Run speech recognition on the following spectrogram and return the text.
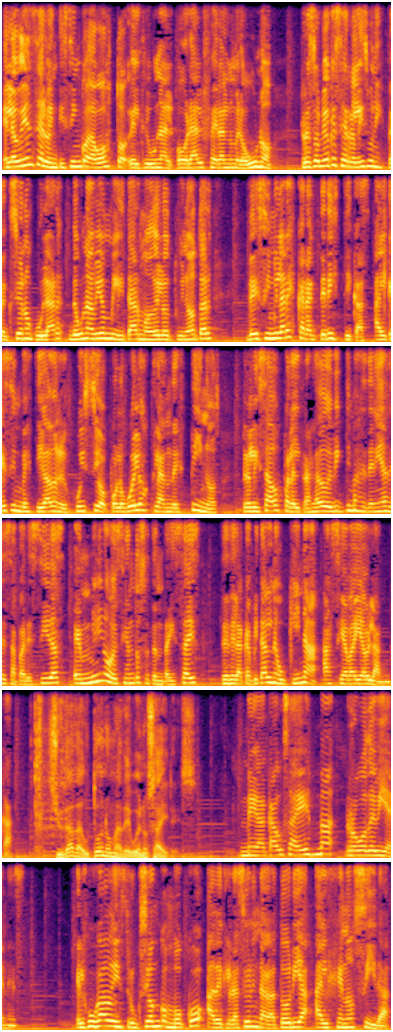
En la audiencia del 25 de agosto, el Tribunal Oral Federal número 1 resolvió que se realice una inspección ocular de un avión militar modelo Twin Otter de similares características al que es investigado en el juicio por los vuelos clandestinos realizados para el traslado de víctimas detenidas desaparecidas en 1976 desde la capital neuquina hacia Bahía Blanca. Ciudad Autónoma de Buenos Aires. Megacausa ESMA, robo de bienes. El juzgado de instrucción convocó a declaración indagatoria al genocida,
